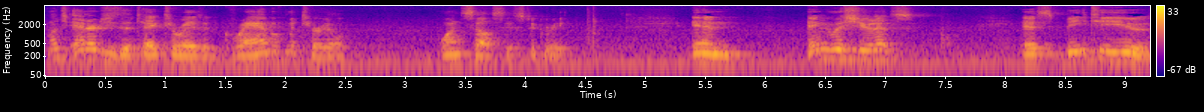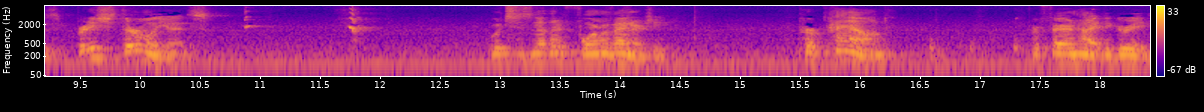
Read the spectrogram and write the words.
how much energy does it take to raise a gram of material one Celsius degree? In English units, it's BTUs, British thermal units, which is another form of energy, per pound per Fahrenheit degree.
